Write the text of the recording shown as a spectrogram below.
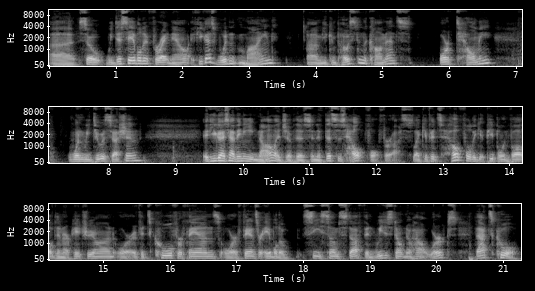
Uh, so we disabled it for right now. If you guys wouldn't mind, um, you can post in the comments or tell me when we do a session if you guys have any knowledge of this and if this is helpful for us. Like if it's helpful to get people involved in our Patreon or if it's cool for fans or fans are able to see some stuff and we just don't know how it works, that's cool.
